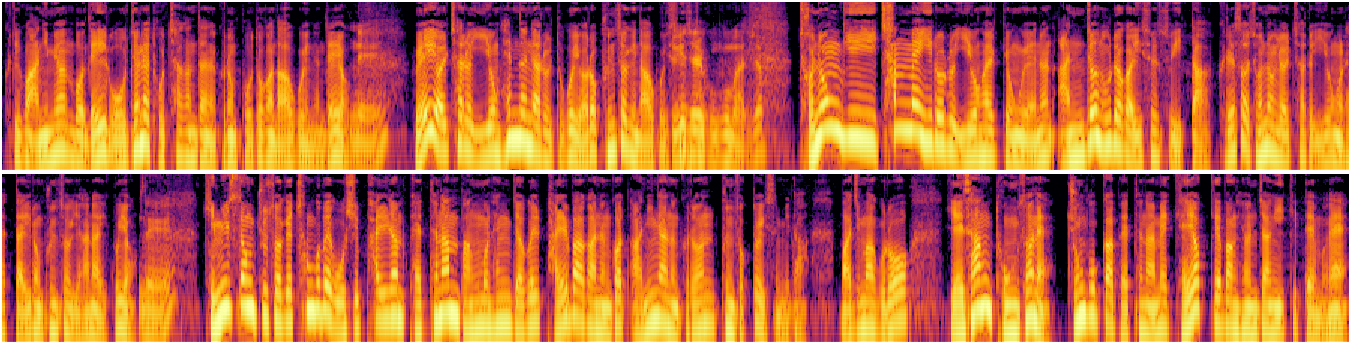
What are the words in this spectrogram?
그리고 아니면 뭐 내일 오전에 도착한다는 그런 보도가 나오고 있는데요. 네. 왜 열차를 이용했느냐를 두고 여러 분석이 나오고 있습니다. 제일 궁금하죠. 전용기 참매 1호를 이용할 경우에는 안전 우려가 있을 수 있다. 그래서 전용 열차를 이용을 했다. 이런 분석이 하나 있고요. 네. 김일성 주석의 1958년 베트남 방문 행적을 밟아가는 것 아니냐는 그런 분석도 있습니다. 마지막으로 예상 동선에 중국과 베트남의 개혁 개방 현장이 있기 때문에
